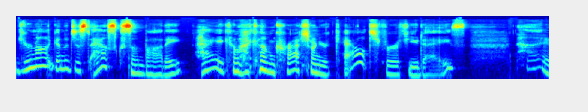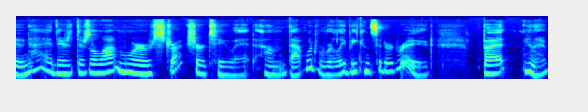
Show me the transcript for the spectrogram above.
you're not going to just ask somebody, hey, can I come crash on your couch for a few days? No, no, there's there's a lot more structure to it. Um, that would really be considered rude. But, you know,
